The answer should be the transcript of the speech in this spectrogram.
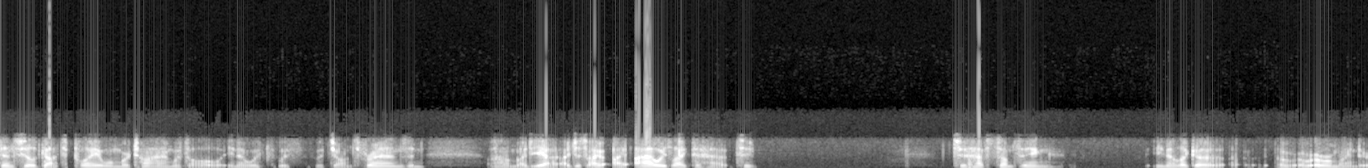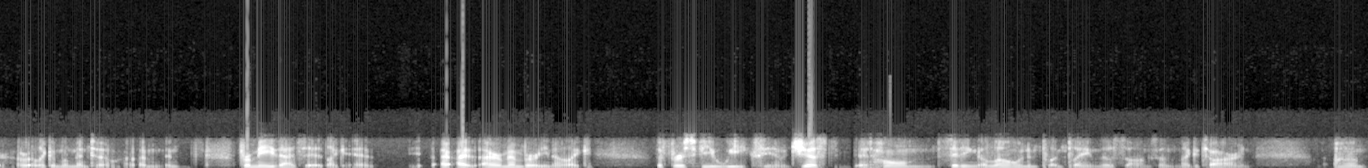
Sensefield got to play one more time with all you know with with with Jon's friends and um, I, yeah, I just I, I I always like to have to to have something you know, like a a, a reminder or like a memento. Um, and for me, that's it. Like I, I I remember, you know, like the first few weeks, you know, just at home, sitting alone and pl- playing those songs on my guitar, and um,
